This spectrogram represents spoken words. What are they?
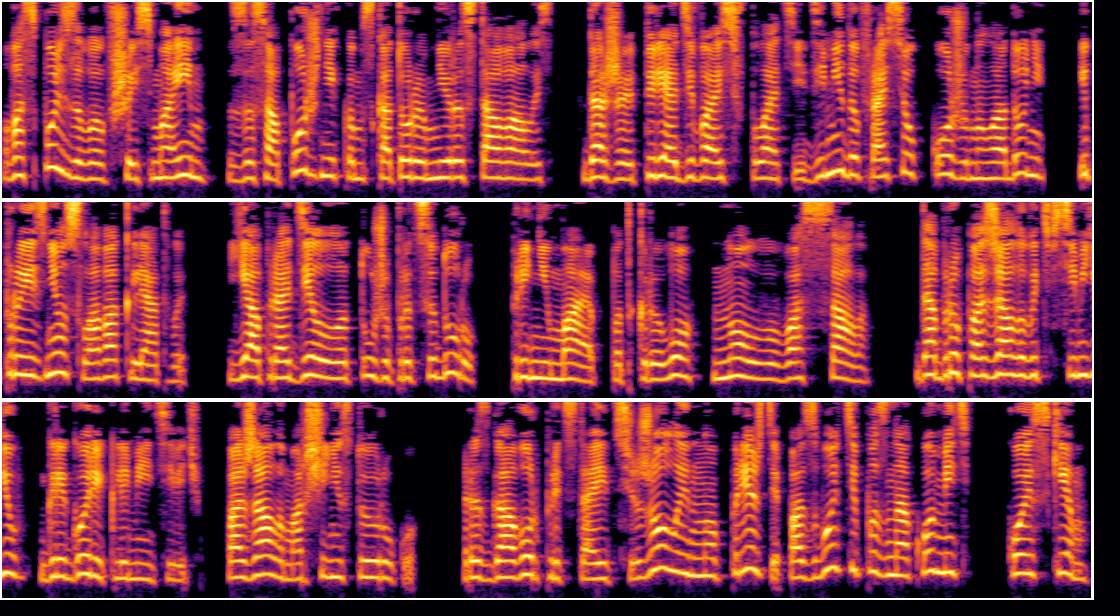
Воспользовавшись моим засапожником, с которым не расставалась, даже переодеваясь в платье, Демидов рассек кожу на ладони и произнес слова клятвы. Я проделала ту же процедуру, принимая под крыло нового вассала. Добро пожаловать в семью, Григорий Клементьевич. Пожала морщинистую руку. Разговор предстоит тяжелый, но прежде позвольте познакомить кое с кем.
